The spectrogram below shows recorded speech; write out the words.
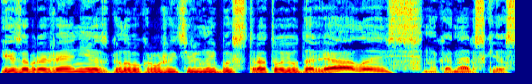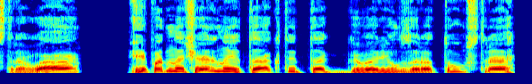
изображение с головокружительной быстротой удалялось на Канарские острова, и под начальные такты, так говорил Заратустра,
